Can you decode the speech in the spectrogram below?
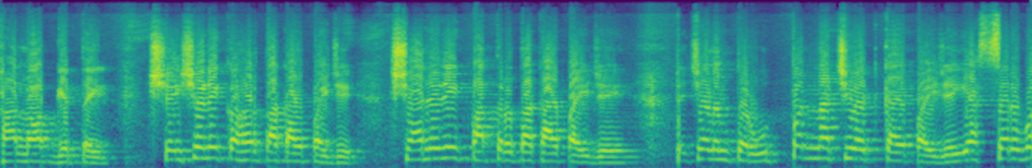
हा लाभ घेता येईल? शैक्षणिक अर्हता काय पाहिजे? शारीरिक पात्रता काय पाहिजे? त्याच्यानंतर उत्पन्नाची अट काय पाहिजे? या सर्व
